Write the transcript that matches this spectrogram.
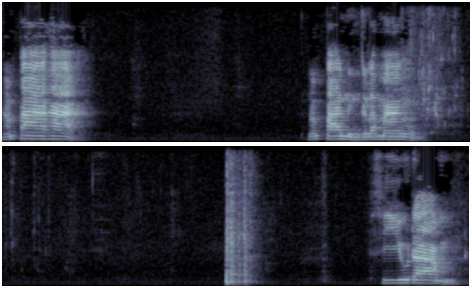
น้ำปลาค่ะ น้ำปลาหนึ่งกระมัง ซีอิ๊วดำ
